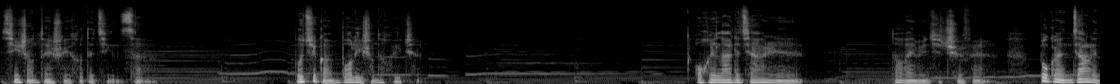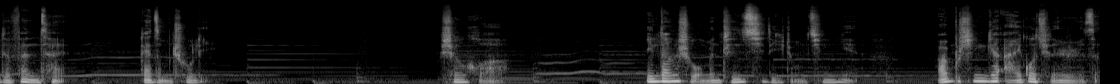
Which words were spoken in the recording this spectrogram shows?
欣赏淡水河的景色，不去管玻璃上的灰尘。我会拉着家人到外面去吃饭。不管家里的饭菜该怎么处理，生活应当是我们珍惜的一种经验，而不是应该挨过去的日子。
